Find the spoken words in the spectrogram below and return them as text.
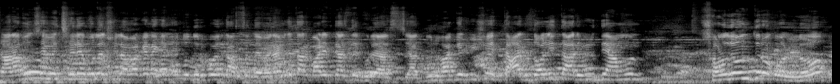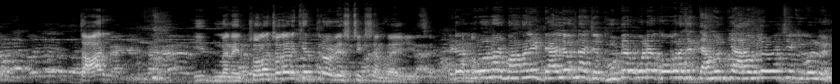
তারাবুল সাহেবের ছেলে বলেছিল আমাকে নাকি কত দূর পর্যন্ত আসতে দেবে না। আমি তার বাড়ির কাছ দিয়ে ঘুরে আসছি। আর দুর্ভাগ্যের বিষয়, তার দলই তার বিরুদ্ধে এমন ষড়যন্ত্র করল, তার মানে চলাচলের ক্ষেত্রেও রেস্ট্রিকশন হয়ে গিয়েছে। এটা পুরোনো বাঙালির ডায়লগ না যে ঘুঁটে পড়ে গোবর আছে তেমন কি আরাবুলের হচ্ছে কি বলবেন?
